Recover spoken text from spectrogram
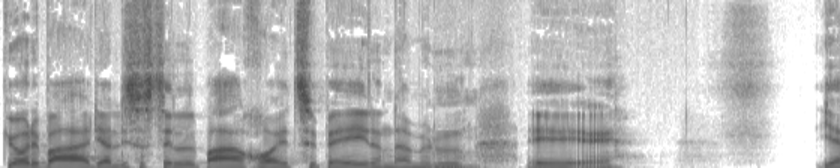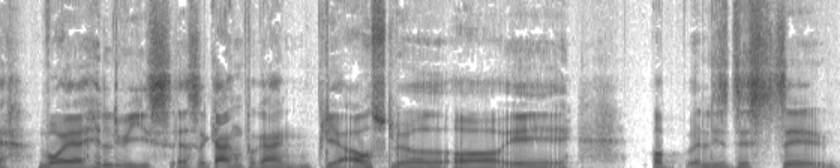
gjorde det bare, at jeg lige så stille bare røg tilbage i den der mølle. Mm. Øh, ja, hvor jeg heldigvis altså gang på gang bliver afsløret, og, øh, og altså, det, det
